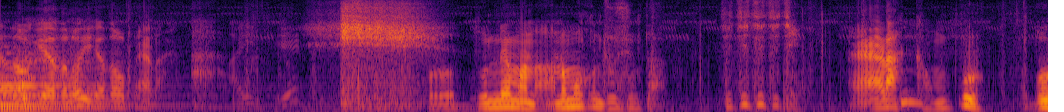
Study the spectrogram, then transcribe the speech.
ఏదో గేదలో ఏదో పేడ. ప్రొద్దున్నే మా నాన్న ముఖం చూసుంటా. చిచి చిచి చి పేడ కంపు. అబ్బో.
